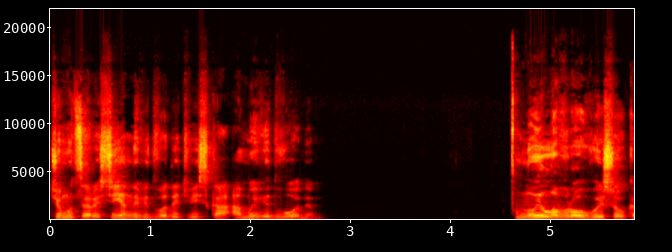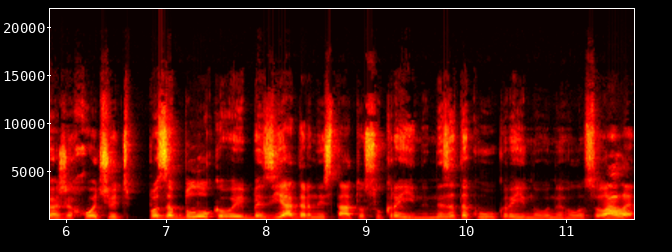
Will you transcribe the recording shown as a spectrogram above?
Чому це Росія не відводить війська, а ми відводимо? Ну і Лавров вийшов, каже, хочуть позаблоковий без'ядерний статус України. Не за таку Україну вони голосували.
